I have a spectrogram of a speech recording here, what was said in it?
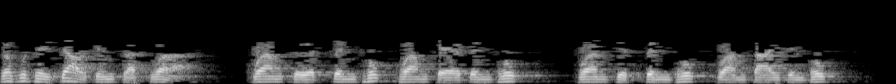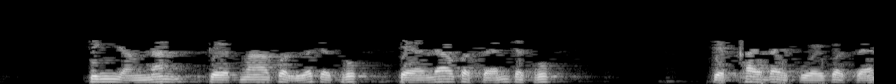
พระพุทธเจ้าจึงตรัสว่า ความเกิดเป็นทุกข์ความแก่เป็นทุกข์ความเจ็บเป็นทุกข์ความตายเป็นทุกข์ จริงอย่างนั้นเกิดมาก็เหลือจะทุกข์แก่แล้วก็แสนจะทุกข์เจ็บไข้ได้ป่วยก็แสน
